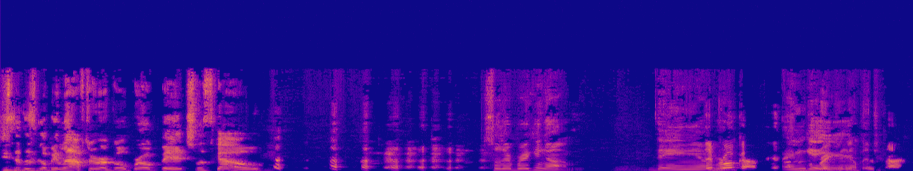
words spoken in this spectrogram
she said this is gonna be laughter or go broke, bitch. Let's go. So they're breaking up. They They broke up. engaged. Breaking up. It's not.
